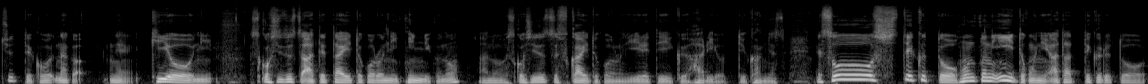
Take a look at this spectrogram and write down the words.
チュッってこう、なんかね、器用に少しずつ当てたいところに筋肉の、あの、少しずつ深いところに入れていく針をっていう感じです。で、そうしていくと、本当にいいところに当たってくると、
